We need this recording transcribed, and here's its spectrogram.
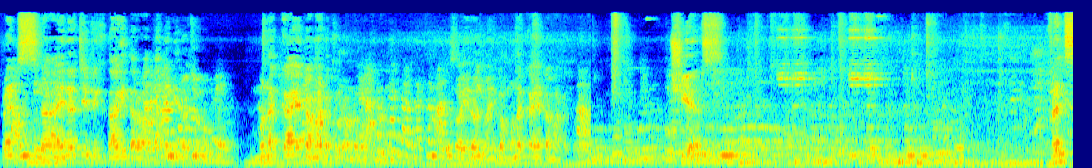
ఫ్రెండ్స్ నా ఎనర్జీ డ్రింక్ తాగిన తర్వాత నేను ఈరోజు మునక్కాయ టమాటా కూర ఉండబోతున్నాను సో ఈరోజు మా ఇంట్లో మునక్కాయ టమాటా కూర. షియర్స్ ఫ్రెండ్స్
